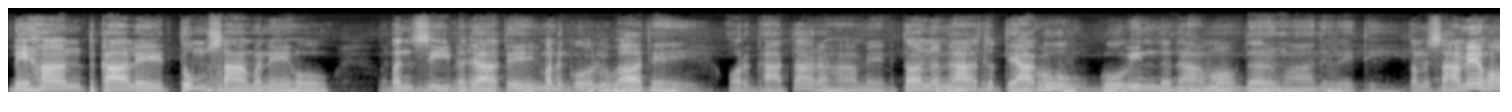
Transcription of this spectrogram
देहांत काले तुम सामने हो बंसी बजाते मन को लुभाते और गाता रहा मैं तन नाथ त्यागू गोविंद दामोदर માધવેતી તમે સામે હો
